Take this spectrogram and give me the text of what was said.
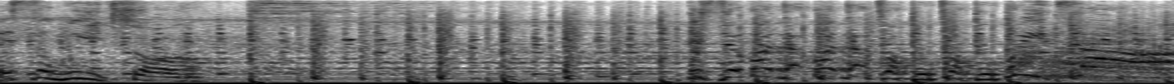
It's the weed other, other weed song.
